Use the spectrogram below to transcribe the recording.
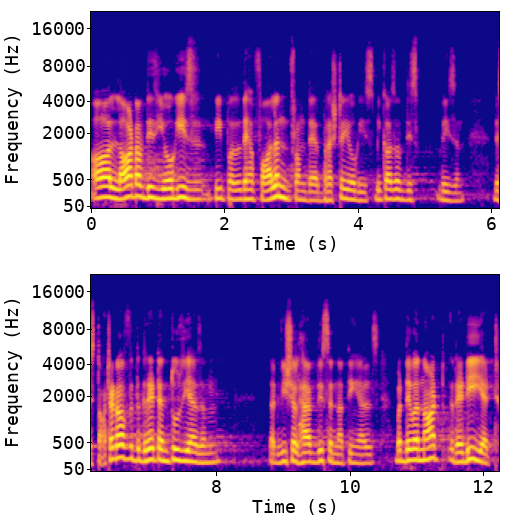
a lot of these yogis, people, they have fallen from their Brashta yogis because of this reason. They started off with great enthusiasm that we shall have this and nothing else, but they were not ready yet.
